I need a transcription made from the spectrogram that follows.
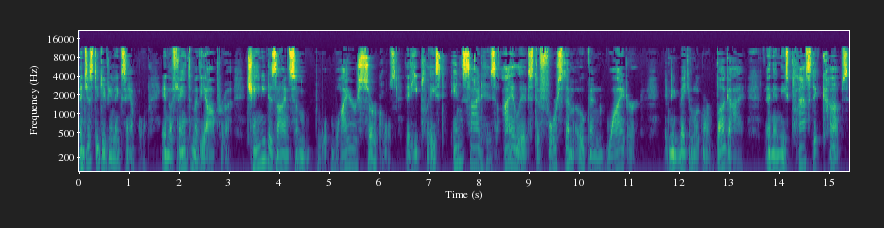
And just to give you an example, in The Phantom of the Opera, Chaney designed some wire circles that he placed inside his eyelids to force them open wider and make him look more bug-eyed. And then these plastic cups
